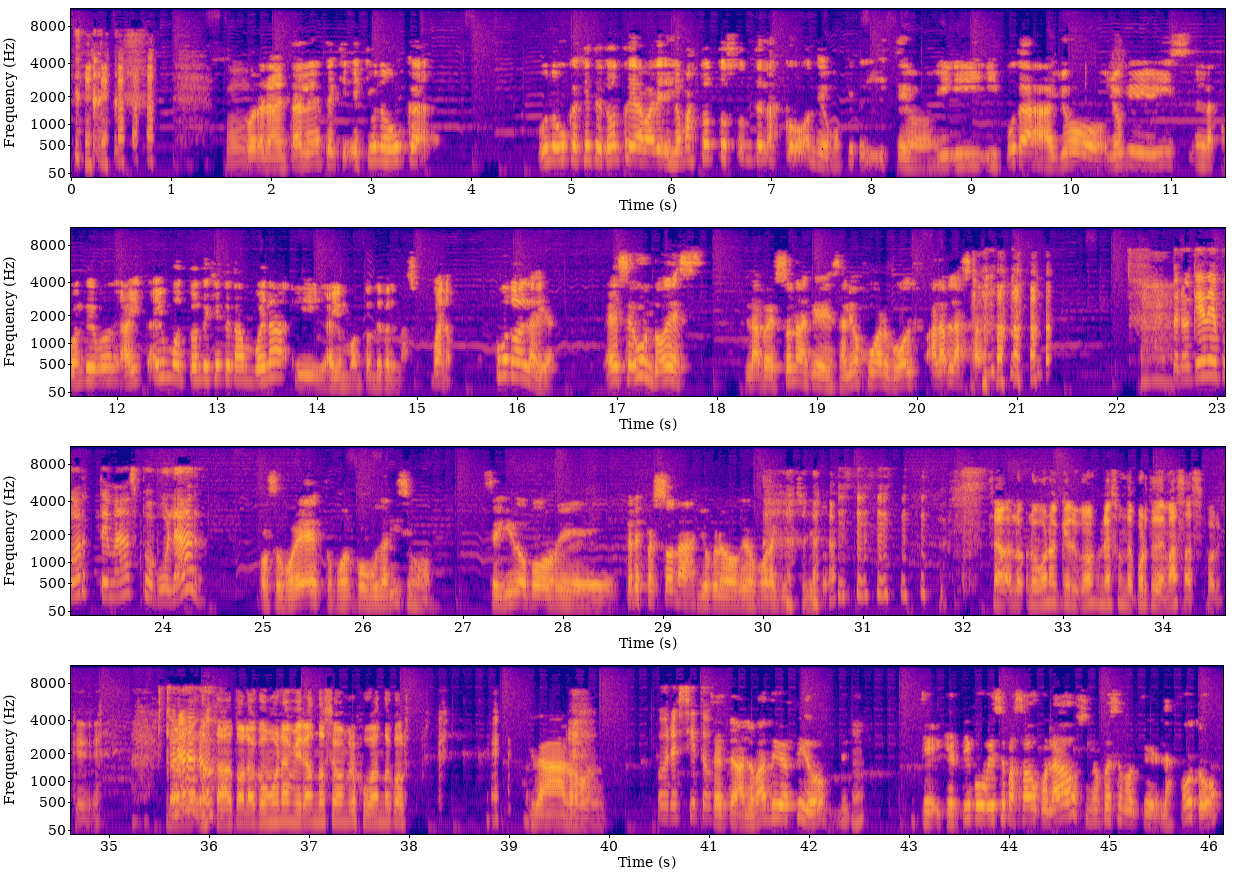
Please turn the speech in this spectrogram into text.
Bueno, lamentablemente es que uno busca uno busca gente tonta y, apare- y lo más tontos son de las condes, como qué triste, weón. y, y, y puta, yo, yo que viví en las condes, weón, hay, hay un montón de gente tan buena y hay un montón de pelmazos. Bueno, como todo en la vida. El segundo es la persona que salió a jugar golf a la plaza. Pero qué deporte más popular. Por supuesto, po- popularísimo. Seguido por eh, tres personas, yo creo que por aquí en Chilito. O sea, lo, lo bueno es que el golf no es un deporte de masas, porque Claro. Estaba toda la comuna mirando a ese hombre jugando golf. Claro. Pobrecito. O sea, el tema, Lo más divertido, que, que el tipo hubiese pasado colado si no fuese porque la foto,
